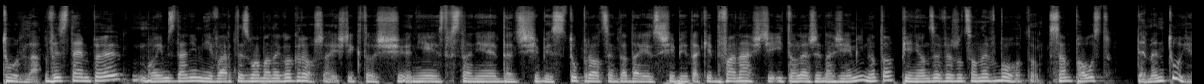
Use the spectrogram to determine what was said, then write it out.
turla. Występy, moim zdaniem, nie warte złamanego grosza. Jeśli ktoś nie jest w stanie dać siebie 100%, a daje z siebie takie 12 i to leży na ziemi, no to pieniądze wyrzucone w błoto. Sam Post dementuje.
